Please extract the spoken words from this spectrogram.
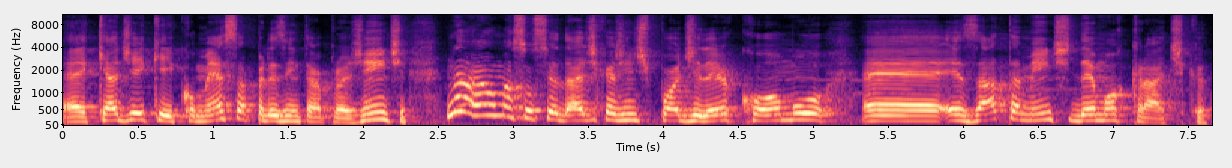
é, que a J.K. começa a apresentar pra gente, não é uma sociedade que a gente pode ler como é, exatamente democrática.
